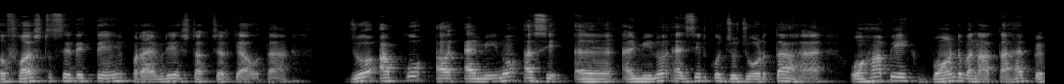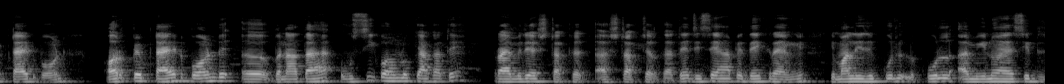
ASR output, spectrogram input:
तो फ़र्स्ट से देखते हैं प्राइमरी स्ट्रक्चर क्या होता है। जो आपको एमिनो एमिनो एसिड को जो जोड़ता है वहाँ पे एक बॉन्ड बनाता है, पेप्टाइड बॉन्ड, और पेप्टाइड बॉन्ड बनाता है, उसी को हम लोग क्या कहते हैं? प्राइमरी स्ट्रक्चर स्ट्रक्चर कहते हैं, जिसे यहाँ पे देख रहे होंगे कि मान लीजिए कुल कुल अमीनो एसिड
